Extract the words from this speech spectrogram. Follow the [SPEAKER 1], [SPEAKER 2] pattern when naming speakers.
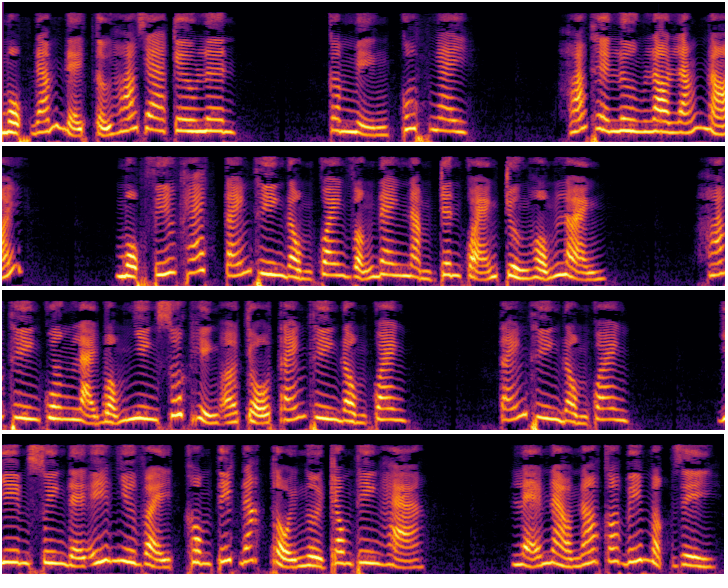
[SPEAKER 1] Một đám đệ tử hóa gia kêu lên. Câm miệng cút ngay. Hóa thê lương lo lắng nói. Một phía khác tán thiên đồng quan vẫn đang nằm trên quảng trường hỗn loạn. Hóa thiên quân lại bỗng nhiên xuất hiện ở chỗ tán thiên đồng quan. Tán thiên đồng quan. Diêm xuyên để ý như vậy, không tiếc đắc tội người trong thiên hạ. Lẽ nào nó có bí mật gì?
